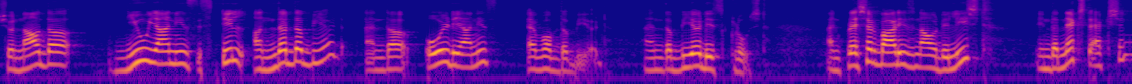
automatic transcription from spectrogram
So, now the new yarn is still under the beard and the old yarn is above the beard and the beard is closed and pressure bar is now released in the next action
